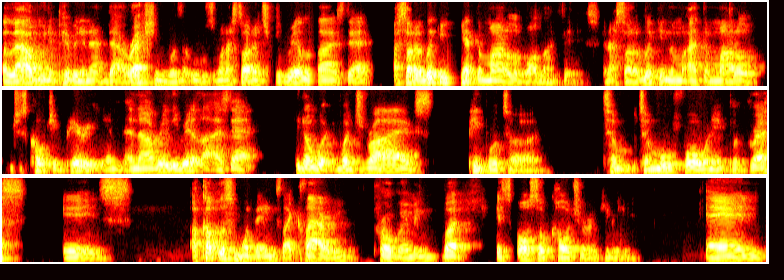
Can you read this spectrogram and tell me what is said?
allowed me to pivot in that direction was, was when I started to realize that I started looking at the model of online fitness and I started looking at the model which is coaching period. And, and I really realized that, you know, what, what drives people to, to, to move forward and progress is a couple of small things like clarity, programming, but it's also culture and community. And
